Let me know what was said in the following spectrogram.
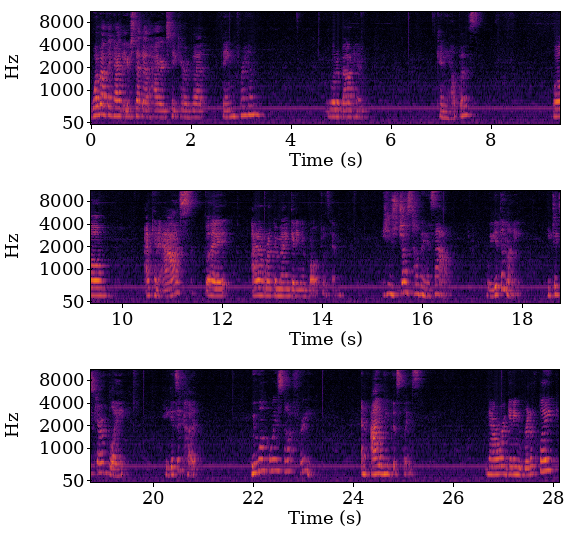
What about that guy that your stepdad hired to take care of that thing for him? What about him? Can he help us? Well, I can ask, but I don't recommend getting involved with him. He's just helping us out. We get the money. He takes care of Blake. He gets a cut. We walk away scot free. And I leave this place. Now we're getting rid of Blake?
